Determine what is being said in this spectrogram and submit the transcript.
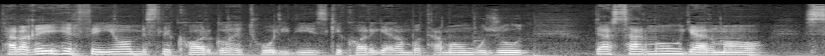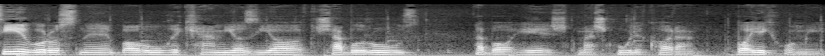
طبقه حرفه‌ایان مثل کارگاه تولیدی است که کارگران با تمام وجود در سرما و گرما سیر گرسنه با حقوق کم یا زیاد شب و روز و با عشق مشغول کارند. با یک امید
